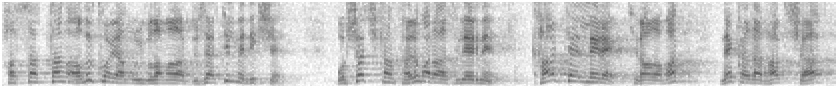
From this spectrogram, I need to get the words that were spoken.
hasattan alıkoyan uygulamalar düzeltilmedikçe boşa çıkan tarım arazilerini kartellere kiralamak ne kadar hakça,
